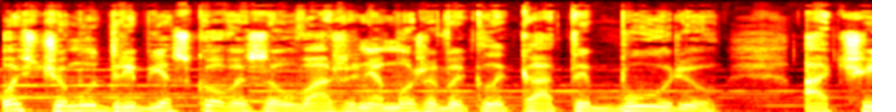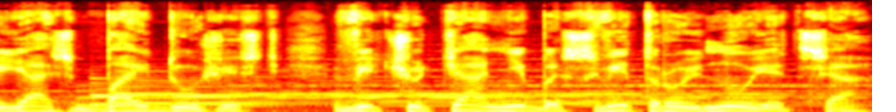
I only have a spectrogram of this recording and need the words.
Ось чому дріб'язкове зауваження може викликати бурю, а чиясь байдужість, відчуття, ніби світ руйнується.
